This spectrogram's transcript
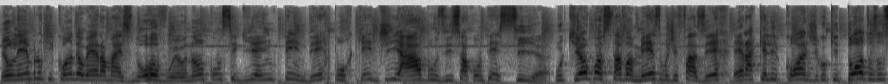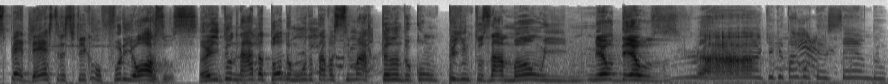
Eu lembro que quando eu era mais novo, eu não conseguia entender por que diabos isso acontecia. O que eu gostava mesmo de fazer era aquele código que todos os pedestres ficam furiosos. Aí do nada todo mundo tava se matando com pintos na mão e... Meu Deus! Ah, o que que tá acontecendo?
